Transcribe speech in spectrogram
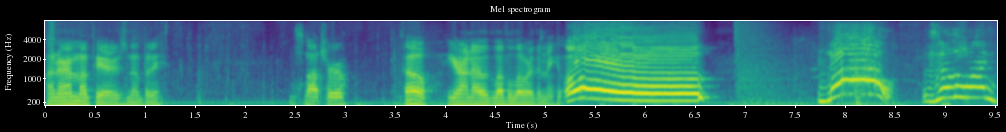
Hunter, I'm up here. There's nobody. It's not true. Oh, you're on a level lower than me. Oh! No! There's another one!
